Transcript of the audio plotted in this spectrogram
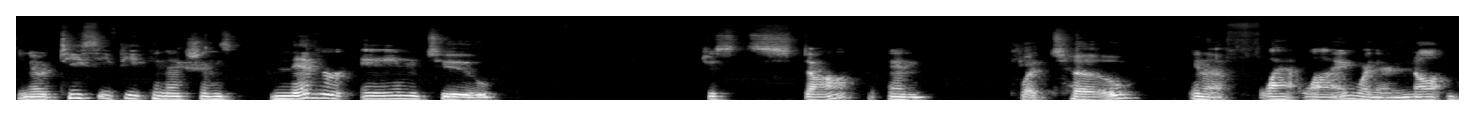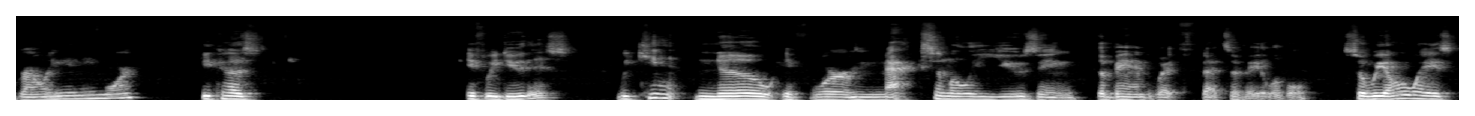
You know, TCP connections never aim to just stop and plateau in a flat line where they're not growing anymore. Because if we do this, we can't know if we're maximally using the bandwidth that's available. So we always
